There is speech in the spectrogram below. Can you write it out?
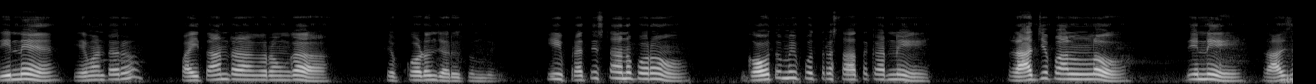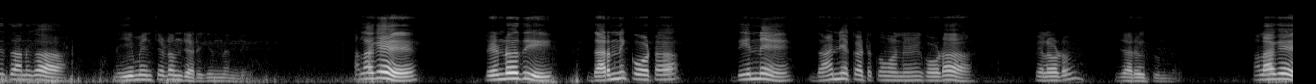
దీన్నే ఏమంటారు? ఫైతాన్ నగరంగా చెప్పుకోవడం జరుగుతుంది. ఈ ప్రతిష్టానపురం గౌతమిపుత్ర శాతకర్ణి రాజ్యపాలనలో దీన్ని రాజధానిగా నియమించడం జరిగిందండి. అలాగే రెండోది ధరణికోట దీన్నే ధాన్య కటకం అని కూడా పిలవడం జరుగుతుంది. అలాగే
